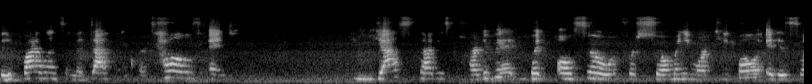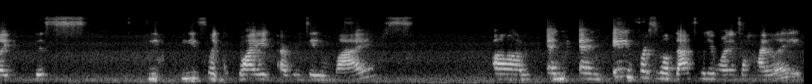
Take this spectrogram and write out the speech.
the violence and the death and cartels. And yes that is part of it but also for so many more people it is like this these like quiet everyday lives. Um, and and a first of all that's what i wanted to highlight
